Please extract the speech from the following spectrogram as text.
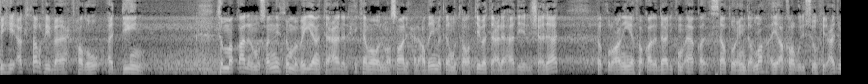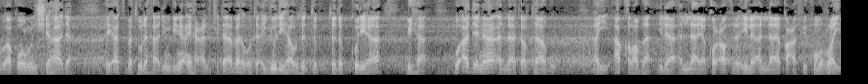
به أكثر فيما يحفظ الدين. ثم قال المصنف ثم بين تعالى الحكم والمصالح العظيمة المترتبة على هذه الإرشادات القرآنية فقال ذلكم أقسط عند الله أي أقرب لسلوك العدل وأقوم للشهادة أي أثبت لها لانبنائها على الكتابة وتأيدها وتذكرها بها وأدنى ألا ترتابوا أي أقرب إلى ألا يقع إلى ألا يقع فيكم الريب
